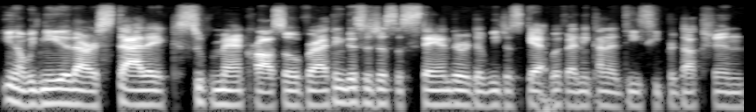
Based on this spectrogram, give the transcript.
you know, we needed our static Superman crossover. I think this is just a standard that we just get with any kind of DC production.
